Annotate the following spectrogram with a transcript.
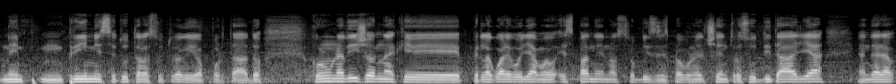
in primis tutta la struttura che io ho portato, con una vision che, per la quale vogliamo espandere il nostro business proprio nel centro-sud Italia e andare a,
